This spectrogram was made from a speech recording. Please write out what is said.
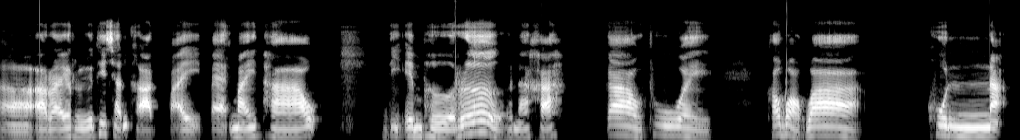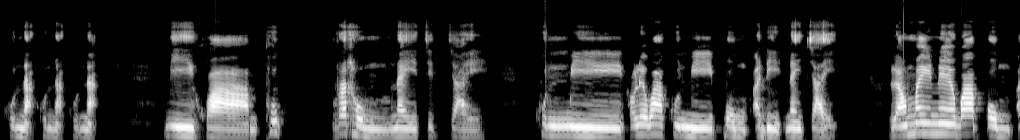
อ่าอะไรหรือที่ฉันขาดไปแปดไม้เท้า The Emperor นะคะเก้าถ้วย เขาบอกว่าคุณนะคุณนะคุณนะคุณนะมีความทุกข์ระทมในจิตใจ คุณมีเขาเรียกว่าคุณมีปมอดีตในใจ แล้วไม่แน่ว่าปมอ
